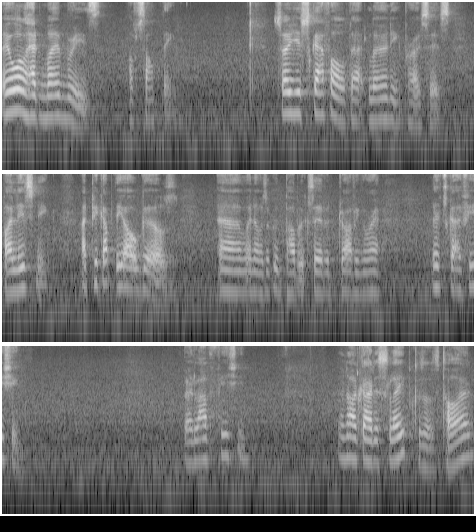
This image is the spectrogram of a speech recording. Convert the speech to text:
they all had memories of something. So you scaffold that learning process by listening. I'd pick up the old girls uh, when I was a good public servant driving around. Let's go fishing. They love fishing. And I'd go to sleep because I was tired.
